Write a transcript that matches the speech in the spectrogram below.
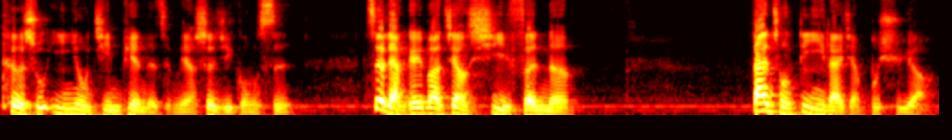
特殊应用晶片的怎么样设计公司？这两个要不要这样细分呢？单从定义来讲不需要，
